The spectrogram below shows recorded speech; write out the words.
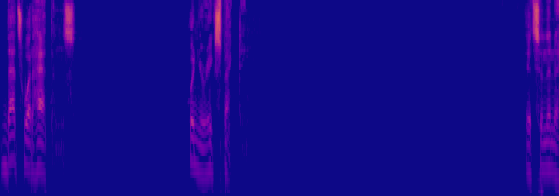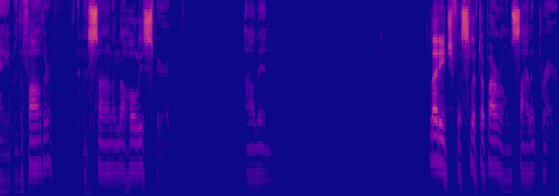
That's what happens when you're expecting. It's in the name of the Father, and the Son, and the Holy Spirit. Amen. Let each of us lift up our own silent prayer.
